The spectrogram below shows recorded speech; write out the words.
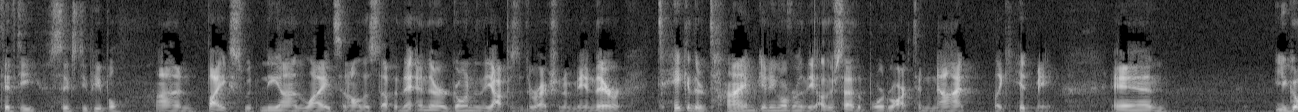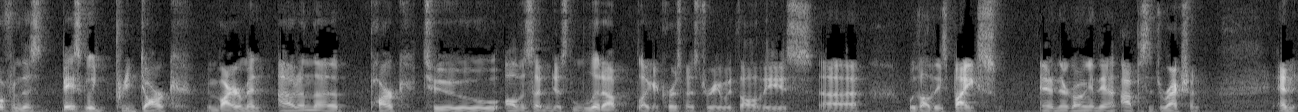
50, 60 people on bikes with neon lights and all this stuff, and they, and they're going in the opposite direction of me, and they're taking their time getting over on the other side of the boardwalk to not like hit me. And you go from this basically pretty dark environment out in the park to all of a sudden just lit up like a Christmas tree with all these uh, with all these bikes, and they're going in the opposite direction. And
